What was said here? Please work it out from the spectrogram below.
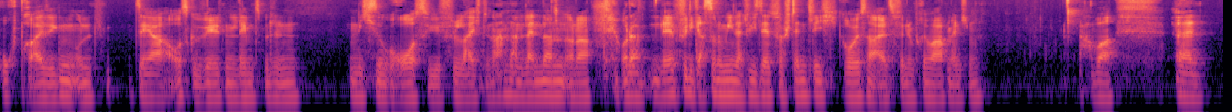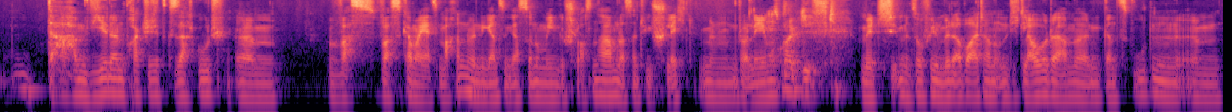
hochpreisigen und sehr ausgewählten Lebensmitteln nicht so groß wie vielleicht in anderen Ländern oder, oder ne, für die Gastronomie natürlich selbstverständlich größer als für den Privatmenschen. Aber äh, da haben wir dann praktisch jetzt gesagt, gut, ähm, was, was kann man jetzt machen, wenn die ganzen Gastronomien geschlossen haben? Das ist natürlich schlecht mit einem Unternehmen. Erstmal Gift. Mit, mit so vielen Mitarbeitern und ich glaube, da haben wir einen ganz guten, ähm,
